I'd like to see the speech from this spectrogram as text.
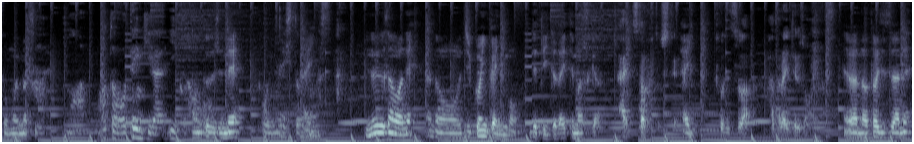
そう思います。よはい。まあ、あとはお天気がいいこと本当ですね。お祈りしております、井上さんはねあの実行委員会にも出ていただいてますが。はい、スタッフとしてはい。当日は働いてると思います。あの当日はね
